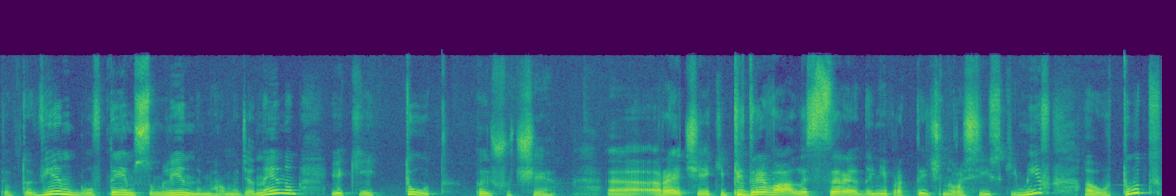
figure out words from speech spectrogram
Тобто він був тим сумлінним громадянином, який тут, пишучи речі, які підривали зсередині практично російський міф, а отут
